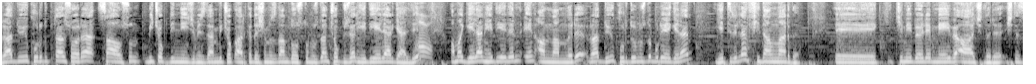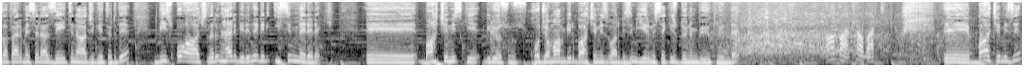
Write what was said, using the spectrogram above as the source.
radyoyu kurduktan sonra sağ olsun birçok dinleyicimizden, birçok arkadaşımızdan, dostumuzdan çok güzel hediyeler geldi. Evet. Ama gelen hediyelerin en anlamları radyoyu kurduğumuzda buraya gelen getirilen fidanlardı. Ee, kimi böyle meyve ağaçları işte Zafer mesela zeytin ağacı getirdi. Biz o ağaçların her birine bir isim vererek Ee, bahçemiz ki biliyorsunuz kocaman bir bahçemiz var bizim 28 dönüm büyüklüğünde. Abart abart. Ee, bahçemizin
